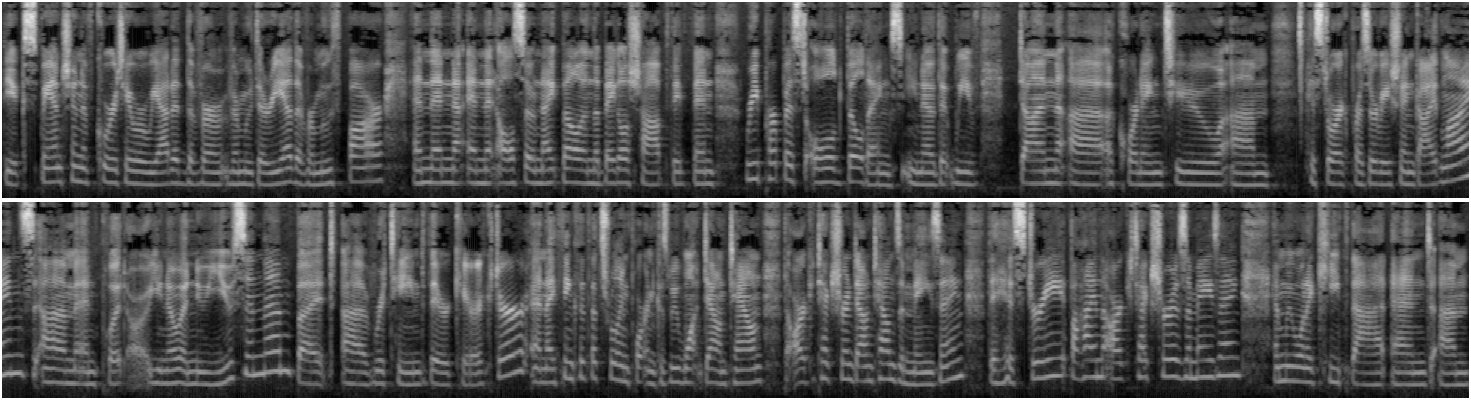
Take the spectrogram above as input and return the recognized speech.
the expansion of Curate where we added the ver- vermuteria, the vermouth bar, and then and then also Night Bell and the bagel shop. They've been repurposed old buildings, you know, that we've done uh, according to um, historic preservation guidelines um, and put uh, you know a new use in them, but uh, retained their character. And I think that that's really important because we want downtown. The architecture in downtown is amazing. The history behind the architecture is amazing, and we want to keep that and um,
